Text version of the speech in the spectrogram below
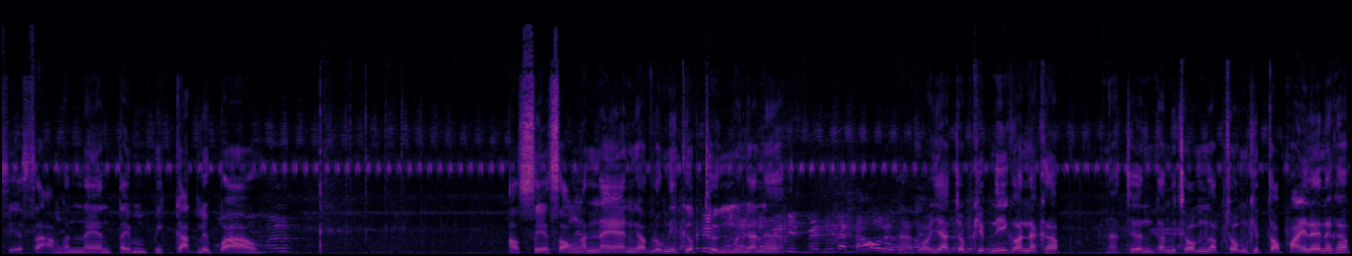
เสียสามคะแนนเต็มพิกัดหรือเปล่า เอาเสียสองคะแนนครับลูกนี้เกือบถึงเหมือนกันนะฮะติดเม็ดนี่แหละเข้าเลยอ่าขอนุญาตจบคลิปนี้ก่อนนะครับนะเชิญท่านผู้ชมรับชมคลิปต่อไปเลยนะครับ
